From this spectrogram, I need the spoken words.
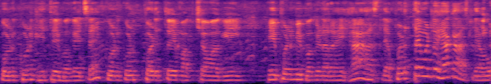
कोण कोण घेतंय बघायचं आहे कोण कोण पडतंय मागच्या मागे? हे पण मी बघणार आहे. ह्या हसल्या. पडतंय म्हटलं ह्या का हसल्या? हो?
